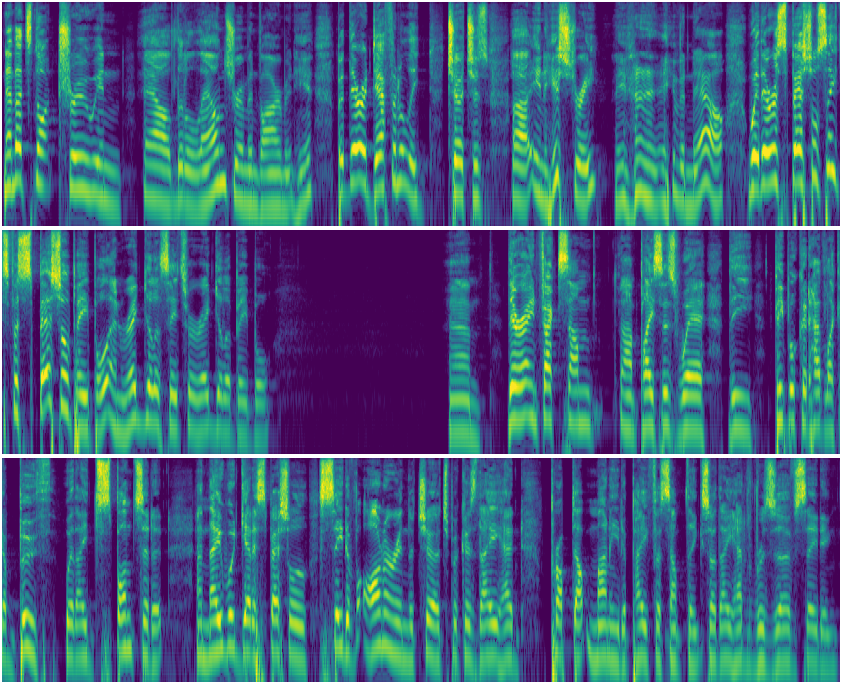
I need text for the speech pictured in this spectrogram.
Now, that's not true in our little lounge room environment here, but there are definitely churches uh, in history, even, even now, where there are special seats for special people and regular seats for regular people. Um, there are, in fact, some uh, places where the people could have like a booth where they sponsored it and they would get a special seat of honor in the church because they had propped up money to pay for something, so they had reserved seating.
